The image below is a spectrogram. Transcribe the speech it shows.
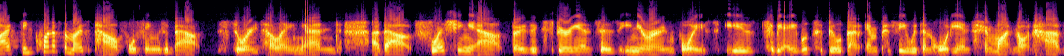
I think one of the most powerful things about storytelling and about fleshing out those experiences in your own voice is to be able to build that empathy with an audience who might not have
